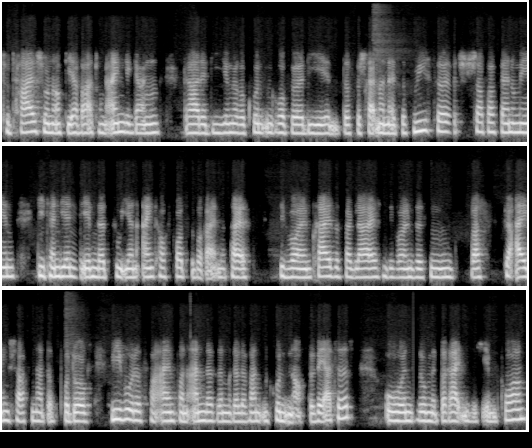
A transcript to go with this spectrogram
total schon auf die Erwartungen eingegangen. Gerade die jüngere Kundengruppe, die, das beschreibt man als das Research-Shopper-Phänomen, die tendieren eben dazu, ihren Einkauf vorzubereiten. Das heißt, sie wollen Preise vergleichen, sie wollen wissen, was für Eigenschaften hat das Produkt, wie wurde es vor allem von anderen relevanten Kunden auch bewertet und somit bereiten sie sich eben vor.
